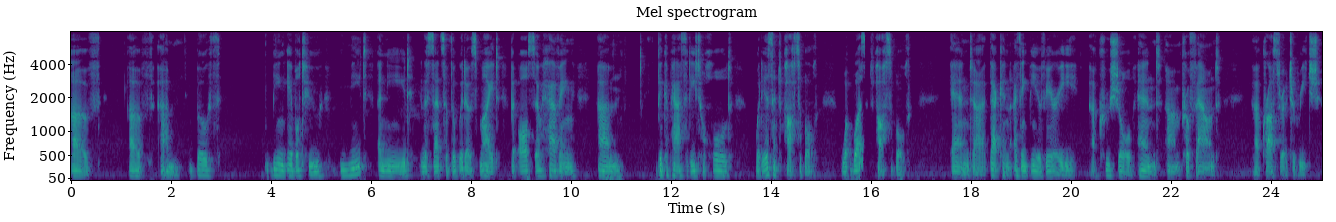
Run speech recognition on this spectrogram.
of of um, both being able to meet a need in the sense of the widow's mite, but also having um, the capacity to hold what isn't possible, what wasn't possible. And uh, that can, I think, be a very uh, crucial and um, profound uh, crossroad to reach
